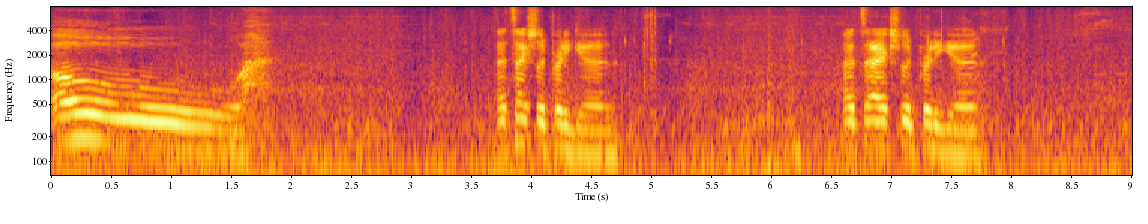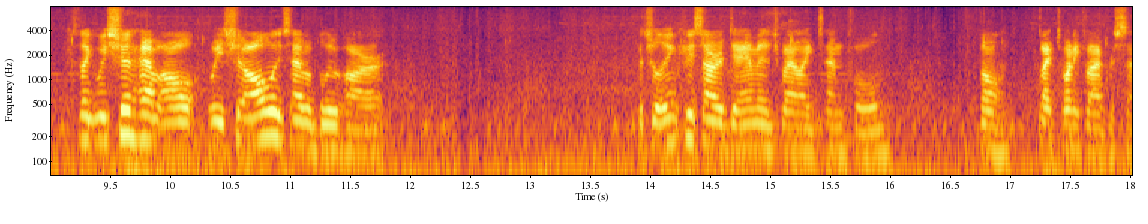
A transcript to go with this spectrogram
Oh... That's actually pretty good. That's actually pretty good. It's like we should have all we should always have a blue heart. Which will increase our damage by like tenfold. Oh, by 25%.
